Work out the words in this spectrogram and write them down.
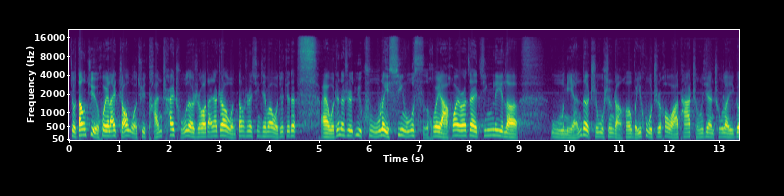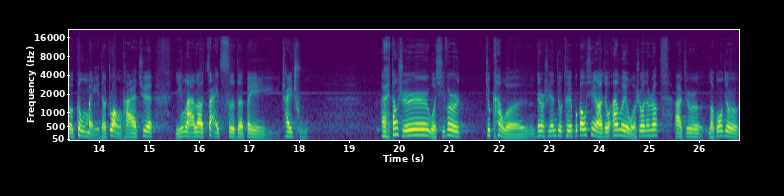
就当居委会来找我去谈拆除的时候，大家知道我当时的心情吗？我就觉得，哎，我真的是欲哭无泪，心如死灰啊！花园在经历了五年的植物生长和维护之后啊，它呈现出了一个更美的状态，却迎来了再次的被拆除。哎，当时我媳妇儿就看我那段时间就特别不高兴啊，就安慰我说：“她说啊，就是老公就。”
